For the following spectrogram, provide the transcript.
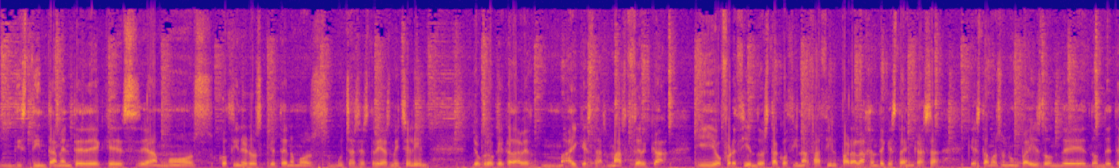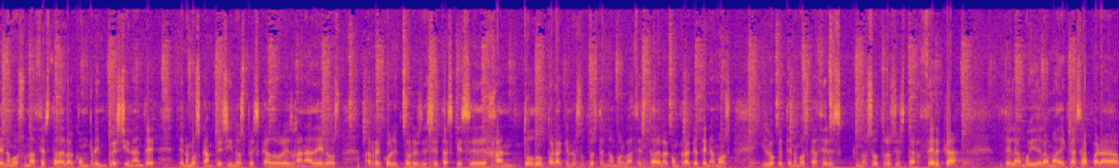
Indistintamente de que seamos cocineros que tenemos muchas estrellas Michelin, yo creo que cada vez hay que estar más cerca y ofreciendo esta cocina fácil para la gente que está en casa, que estamos en un país donde, donde tenemos una cesta de la compra impresionante, tenemos campesinos, pescadores, ganaderos, recolectores de setas que se dejan todo para que nosotros tengamos la cesta de la compra que tenemos y lo que tenemos que hacer es nosotros estar cerca del amo y del ama de casa para,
